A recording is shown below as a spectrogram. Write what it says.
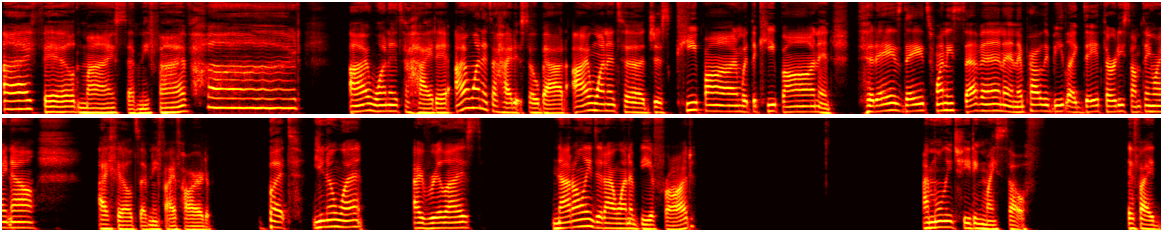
I failed my 75 hard. I wanted to hide it. I wanted to hide it so bad. I wanted to just keep on with the keep on. And today's day 27, and it'd probably be like day 30 something right now. I failed 75 hard. But you know what? I realized not only did I want to be a fraud, I'm only cheating myself if I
